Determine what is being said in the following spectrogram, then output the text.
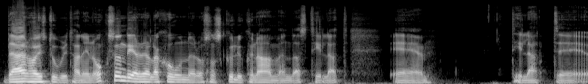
Där har ju Storbritannien också en del relationer och som skulle kunna användas till att eh, till att eh,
